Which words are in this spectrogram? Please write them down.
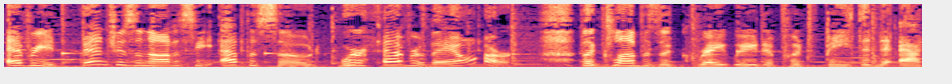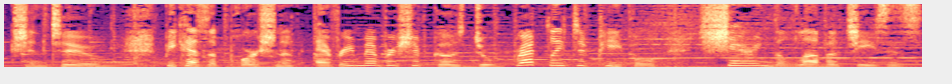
every Adventures in Odyssey episode wherever they are. The club is a great way to put faith into action, too, because a portion of every membership goes directly to people sharing the love of Jesus.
